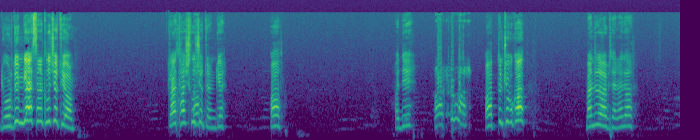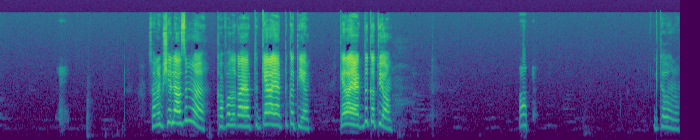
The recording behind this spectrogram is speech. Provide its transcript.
Gördüm gel sana kılıç atıyorum. Gel taş kılıç Al. atıyorum gel. Al. Hadi. Altın var. Attım çabuk al. Bende de var bir tane hadi al. Sana bir şey lazım mı? Kafalık ayaklık gel ayaklık atayım. Gel ayaklık atıyorum. At. Git al onu.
